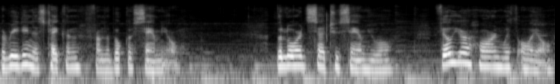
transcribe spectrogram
The reading is taken from the book of Samuel. The Lord said to Samuel, Fill your horn with oil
